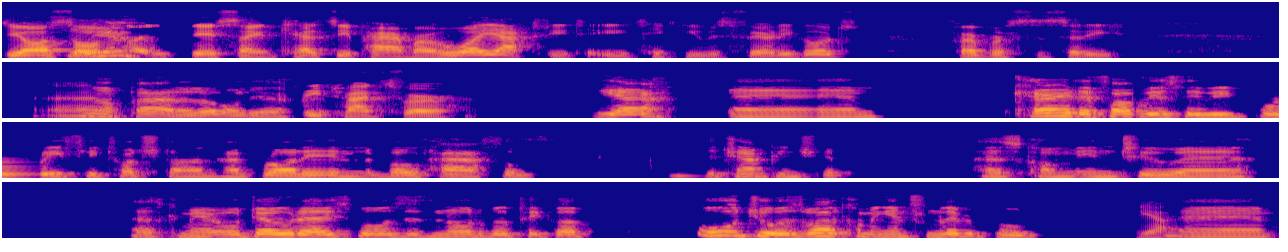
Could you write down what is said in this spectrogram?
They also yeah. signed- they signed Kasey Palmer, who I actually t- think he was fairly good for Bristol City. Um, not bad at all. Yeah. free transfer. Yeah. Um, Cardiff, obviously, we briefly touched on, have brought in about half of the championship, has come into, uh, has come here. I suppose, is a notable pickup. Ojo as well, coming in from Liverpool. Yeah. Um,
